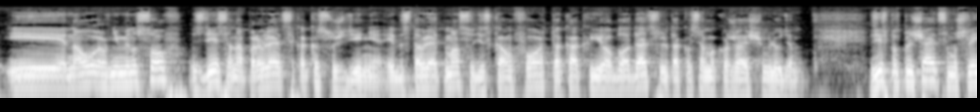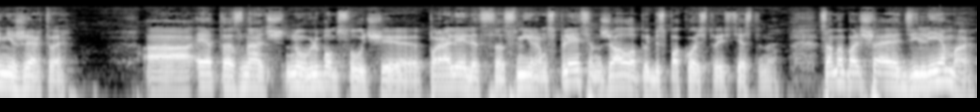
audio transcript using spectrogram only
И на уровне минусов здесь она проявляется как осуждение и доставляет массу дискомфорта как ее обладателю, так и всем окружающим людям. Здесь подключается мышление жертвы – а это значит, ну, в любом случае, параллелится с миром сплетен, жалоб и беспокойства, естественно. Самая большая дилемма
